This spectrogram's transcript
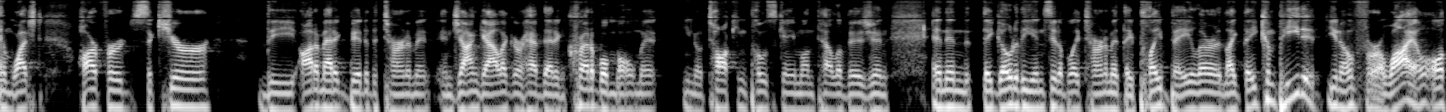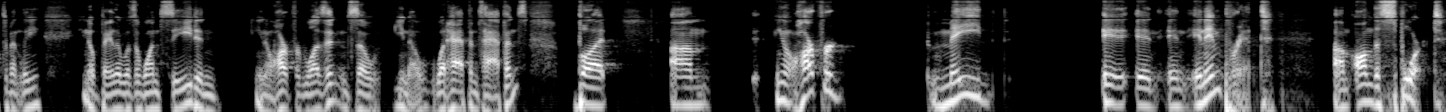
and watched Hartford secure the automatic bid to the tournament and John Gallagher have that incredible moment you know, talking post game on television. And then they go to the NCAA tournament. They play Baylor. Like they competed, you know, for a while. Ultimately, you know, Baylor was a one seed and, you know, Hartford wasn't. And so, you know, what happens, happens. But, um, you know, Hartford made an, an, an imprint um, on the sport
